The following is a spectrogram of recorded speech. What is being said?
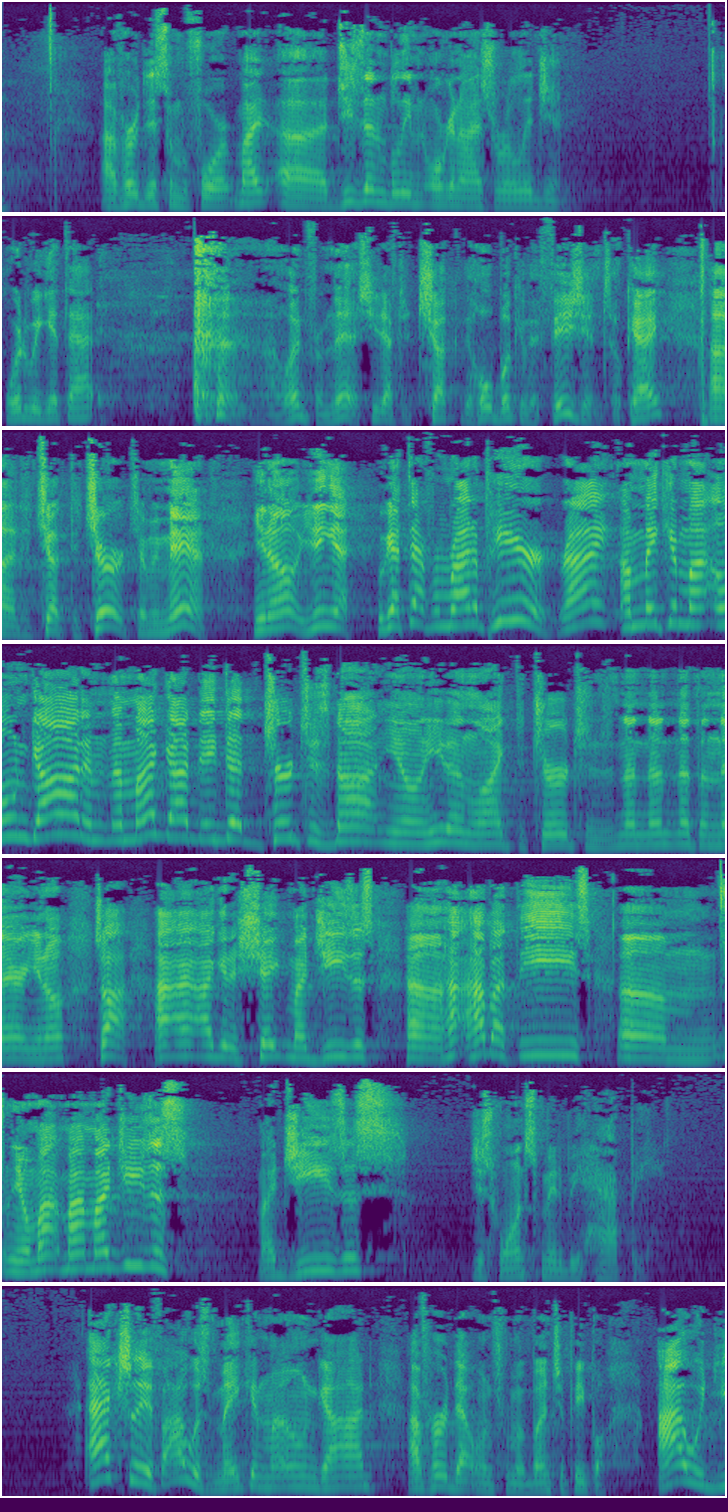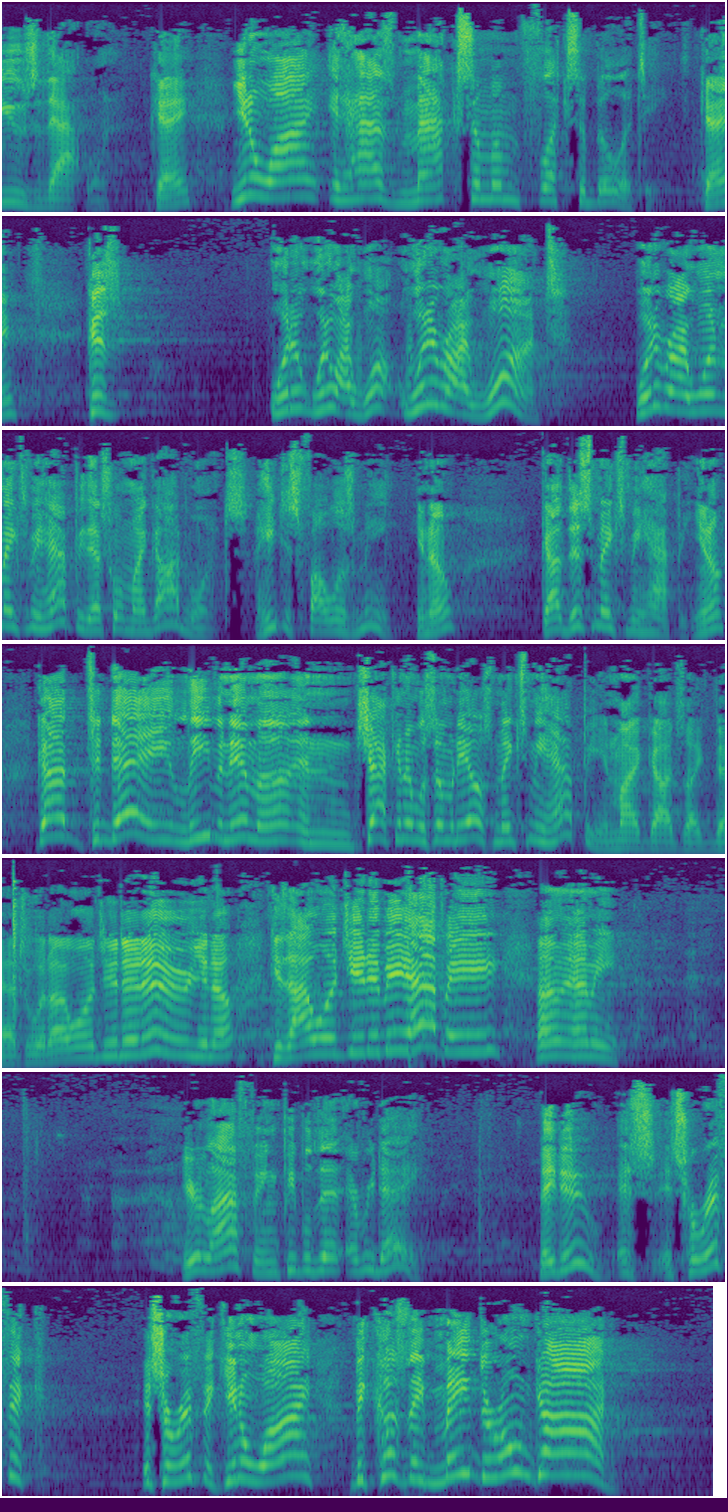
I've heard this one before. My, uh, Jesus doesn't believe in organized religion. Where do we get that? I went from this. You'd have to chuck the whole book of Ephesians, okay? Uh, to chuck the church. I mean, man, you know, you get, we got that from right up here, right? I'm making my own God, and, and my God, he church is not, you know, he doesn't like the church, and there's nothing, nothing there, you know. So I, I, I get to shape my Jesus. Uh, how, how, about these? Um, you know, my, my, my Jesus, my Jesus just wants me to be happy. Actually, if I was making my own God, I've heard that one from a bunch of people. I would use that one. Okay? You know why? It has maximum flexibility. Okay? Because what, what do I want? Whatever I want, whatever I want makes me happy. That's what my God wants. He just follows me, you know? God, this makes me happy. You know, God, today leaving Emma and checking up with somebody else makes me happy. And my God's like, that's what I want you to do, you know, because I want you to be happy. I mean, you're laughing. People do that every day. They do. It's, it's horrific. It's horrific. You know why? Because they made their own God.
